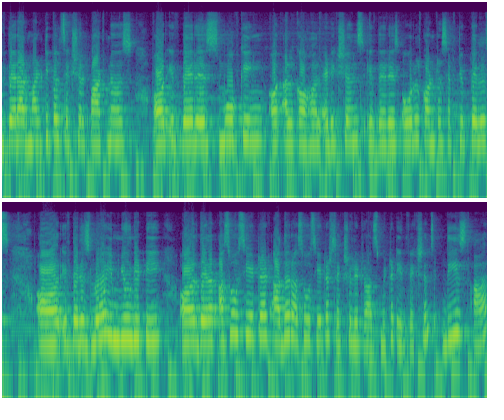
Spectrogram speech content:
if there are multiple sexual partners or if there is smoking or alcohol addictions if there is oral contraceptive pills or if there is low immunity or there are associated other associated sexually transmitted infections these are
